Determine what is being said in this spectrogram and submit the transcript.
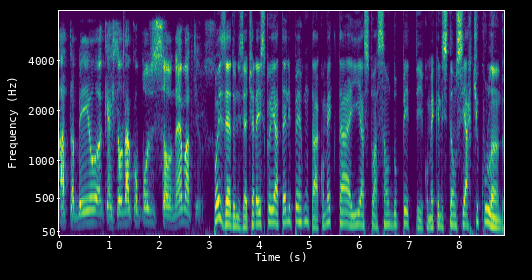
há também a questão da composição, né, Matheus? Pois é, Donizete, era isso que eu ia até lhe perguntar. Como é que está aí a situação do PT? Como é que eles estão se articulando?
